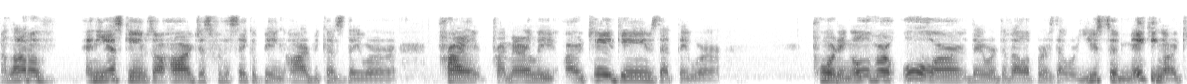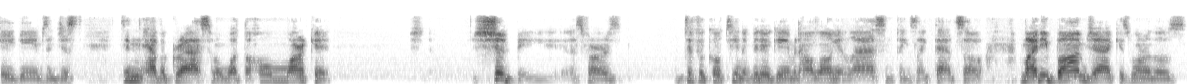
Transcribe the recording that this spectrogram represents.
a lot of NES games are hard just for the sake of being hard because they were pri- primarily arcade games that they were porting over, or they were developers that were used to making arcade games and just didn't have a grasp on what the home market sh- should be as far as difficulty in a video game and how long it lasts and things like that. So, Mighty Bomb Jack is one of those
